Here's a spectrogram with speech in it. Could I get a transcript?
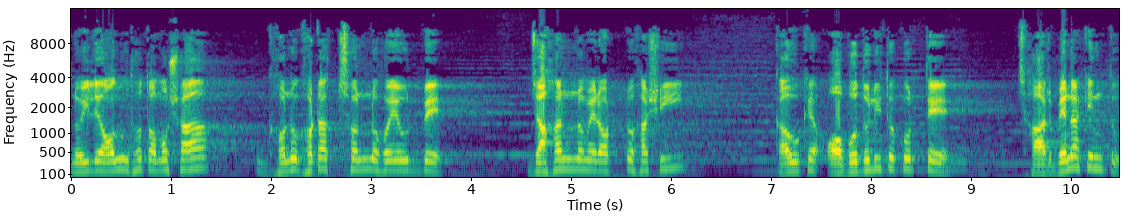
নইলে অন্ধ তমসা ঘন ঘটাচ্ছন্ন হয়ে উঠবে। জাহান্নমের অট্টহাসি কাউকে অবদলিত করতে ছাড়বে না কিন্তু।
